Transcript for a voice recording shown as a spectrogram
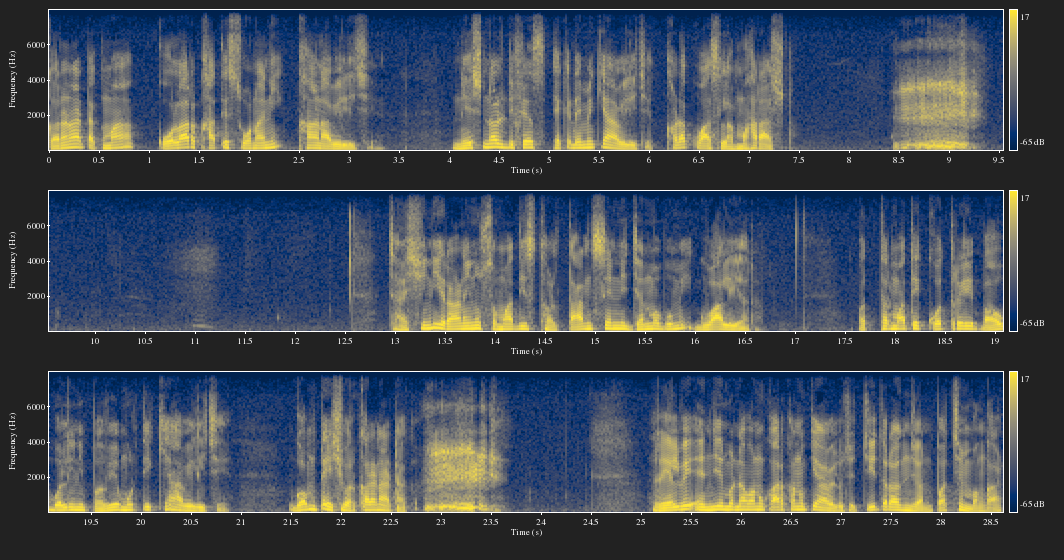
કર્ણાટકમાં કોલાર ખાતે સોનાની ખાણ આવેલી છે. નેશનલ ડિફેન્સ એકેડેમી ક્યાં આવેલી છે? ખડકવાસલા મહારાષ્ટ્ર. ઝાંસીની રાણીનું સમાધિ સ્થળ તાનસેનની જન્મભૂમિ ગ્વાલિયર. પથ્થરમાંથી કોતરેલી બાહુબલીની ભવ્ય મૂર્તિ ક્યાં આવેલી છે? ગોમટેશ્વર, કર્ણાટક. રેલવે એન્જિન બનાવવાનું કારખાનું ક્યાં આવેલું છે? ચિત્તરંજન, પશ્ચિમ બંગાળ.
